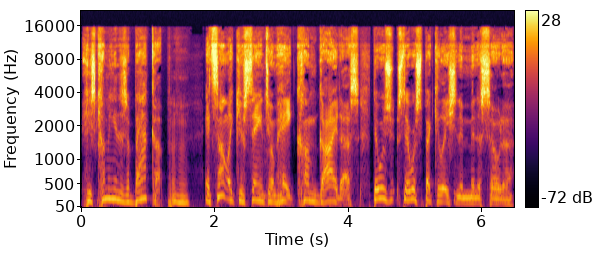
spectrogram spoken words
he's coming in as a backup. Mm-hmm. It's not like you're saying to him, "Hey, come guide us." There was there was speculation in Minnesota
